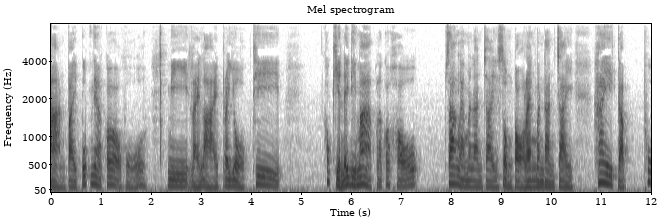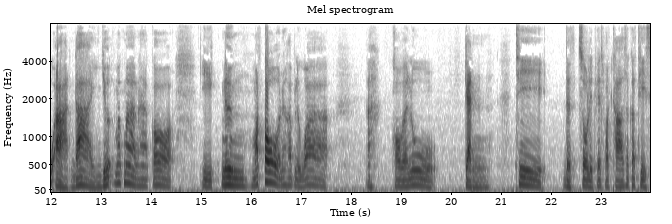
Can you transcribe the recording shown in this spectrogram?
อ่านไปปุ๊บเนี่ยก็โหมีหลายๆประโยคที่เขาเขียนได้ดีมาก แล้วก็เขาสร้างแรงบันดาลใจ ส่งต่อแรงบันดาลใจให้กับผู้อ่านได้เยอะมากๆนะฮะก็อีกหนึ่งมอตโต้นะครับ หรือว่าอะ core value แก่นที่ The Solid Pace Podcast แล้วก็ TC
